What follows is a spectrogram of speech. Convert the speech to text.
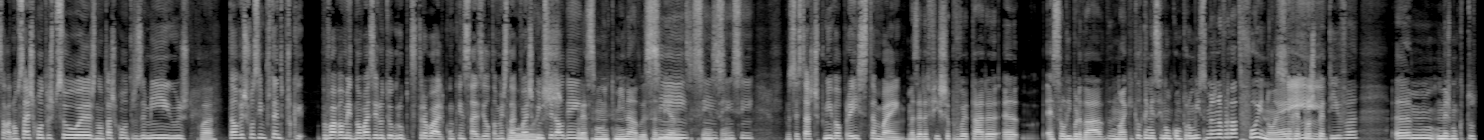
sei lá, não sais com outras pessoas, não estás com outros amigos. Claro. Talvez fosse importante, porque provavelmente não vai ser no teu grupo de trabalho com quem sais e ele também está que vais Pois, conhecer alguém. Parece muito minado esse sim, ambiente. sim, sim, sim. Não sei se estás disponível para isso também. Mas era fixe aproveitar a- a- essa liberdade, não é que aquilo tenha sido um compromisso, mas na verdade foi, não é? Em Sim. retrospectiva, hum, mesmo que tu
